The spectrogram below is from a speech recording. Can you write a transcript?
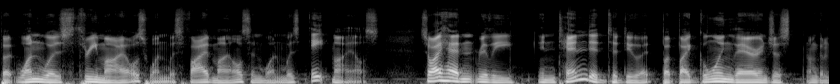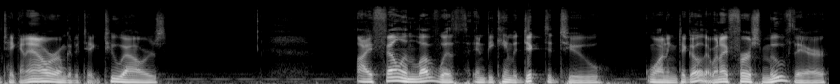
But one was three miles, one was five miles, and one was eight miles. So I hadn't really intended to do it, but by going there and just, I'm going to take an hour, I'm going to take two hours, I fell in love with and became addicted to wanting to go there. When I first moved there,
